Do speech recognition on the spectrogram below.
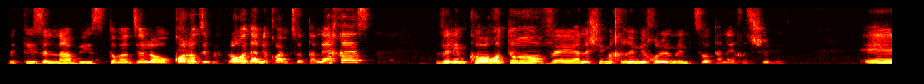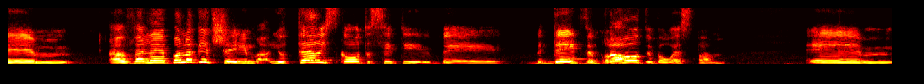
בטיזל נאבי, זאת אומרת זה לא, כל עוד זה בפלורידה אני יכולה למצוא את הנכס ולמכור אותו ואנשים אחרים יכולים למצוא את הנכס שלי. אמ, אבל אה, בוא נגיד שאם יותר עסקאות עשיתי בדייט ובראוד ובווסט פאם. אמ,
